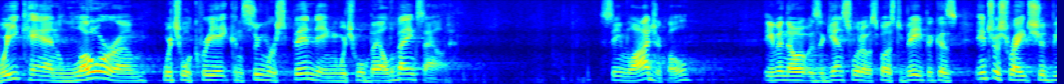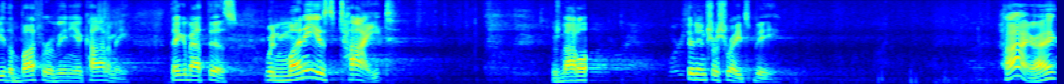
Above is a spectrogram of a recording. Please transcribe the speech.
we can lower them, which will create consumer spending, which will bail the banks out. Seemed logical, even though it was against what it was supposed to be, because interest rates should be the buffer of any economy. Think about this when money is tight, there's not a lot. Where should interest rates be? High, right?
